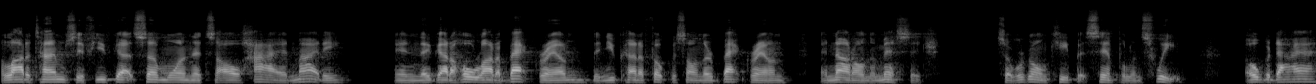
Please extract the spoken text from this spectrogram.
A lot of times, if you've got someone that's all high and mighty and they've got a whole lot of background, then you kind of focus on their background and not on the message. So we're going to keep it simple and sweet. Obadiah,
